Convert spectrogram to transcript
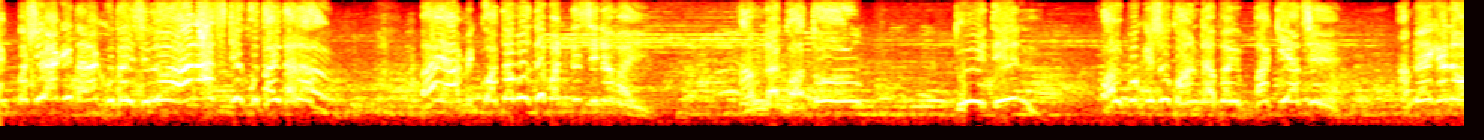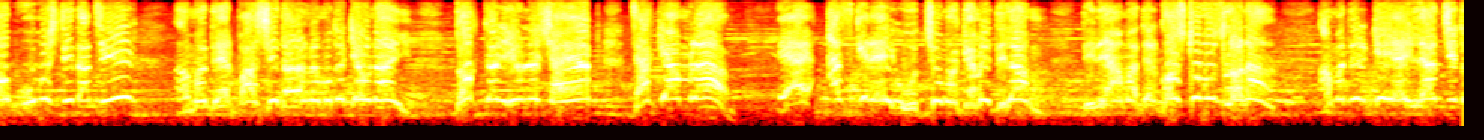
এক বছর আগে তারা কোথায় ছিল আর আজকে কোথায় তারা? ভাই, আমি কথা বলতে পারতেছি না ভাই। আমরা গত দুই দিন অল্প কিছু ঘণ্টা বাকি আছে। আমরা এখানে উপস্থিত আছি। আমাদের পাশে দাঁড়ানোর মতো কেউ নাই। ডক্টর ইউনুস সাহেব যাকে আমরা আজকের এই উচ্চ মাকামে দিলাম তিনি আমাদের কষ্ট বুঝলো না। আমাদেরকে এই লাঞ্ছিত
